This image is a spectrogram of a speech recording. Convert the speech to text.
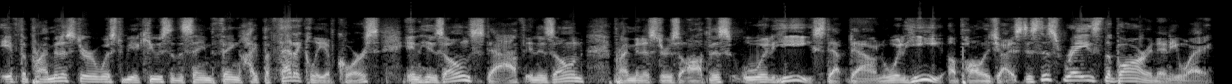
if the prime minister was to be accused of the same thing, hypothetically, of course, in his own staff, in his own prime minister's office, would he step down? Would he apologize? Does this raise the bar in any way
